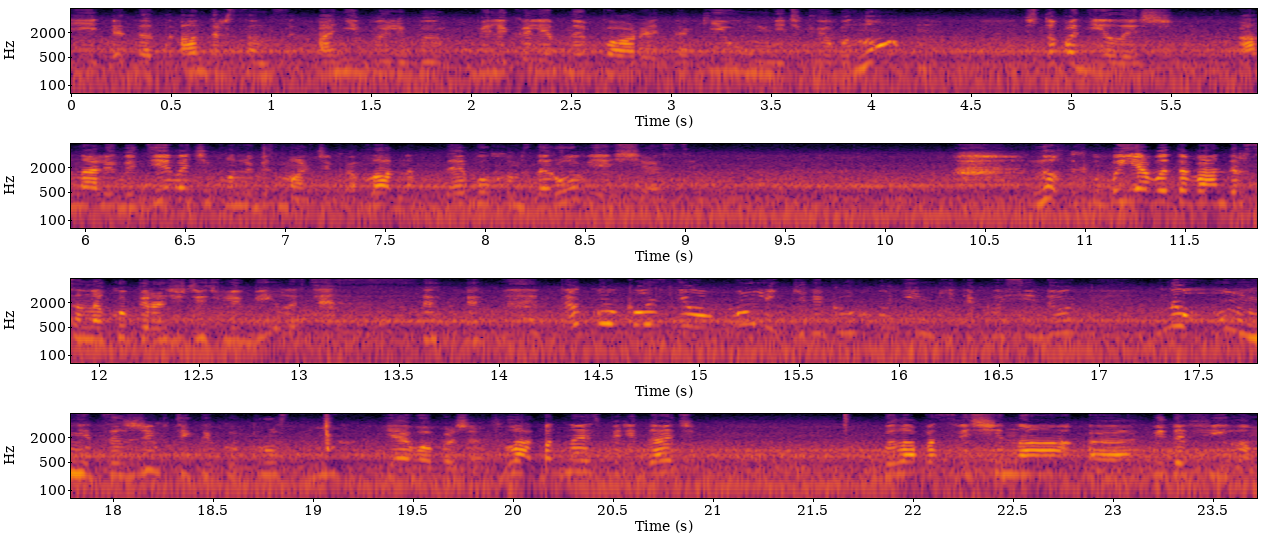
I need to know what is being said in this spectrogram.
и этот Андерсон, они были бы великолепной парой, такие умнички оба. Но что поделаешь, она любит девочек, он любит мальчиков. Ладно, дай бог им здоровья и счастья. Ну, как бы я в этого Андерсона Купера чуть-чуть влюбилась. Такой классный, маленький, такой худенький, такой седой. Ну, умница, живчик такой просто. Я его обожаю. Ладно, одна из передач была посвящена э, педофилам.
